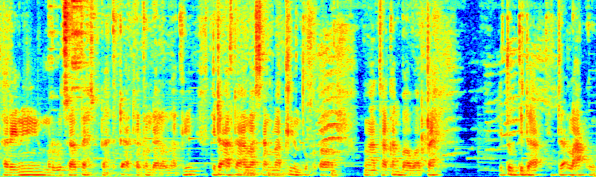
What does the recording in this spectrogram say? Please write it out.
Hari ini menurut saya teh sudah tidak ada kendala lagi, tidak ada alasan lagi untuk uh, mengatakan bahwa teh itu tidak tidak laku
